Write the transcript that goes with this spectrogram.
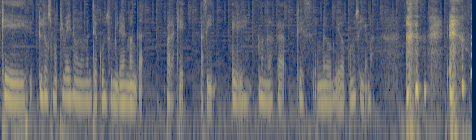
que los motive nuevamente a consumir el manga para que así el mangaka que se me olvidó cómo se llama.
